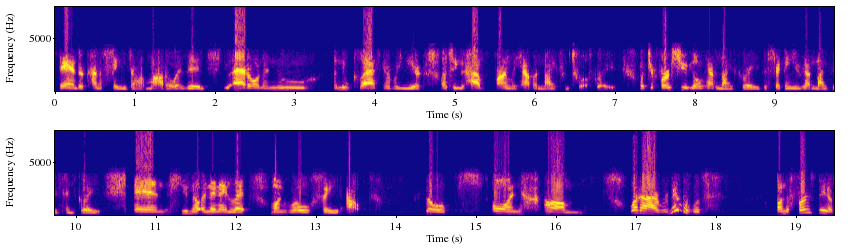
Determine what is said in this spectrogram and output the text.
standard kind of phase out model, and then you add on a new a new class every year until you have finally have a ninth and twelfth grade. But your first year you only have ninth grade, the second year you have ninth and tenth grade, and you know, and then they let Monroe fade out. So on um, what I remember was on the first day of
